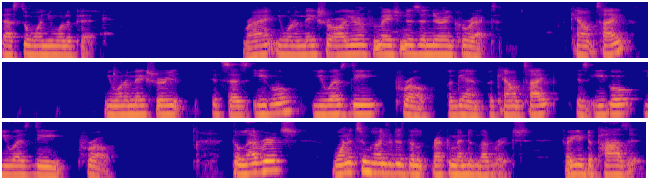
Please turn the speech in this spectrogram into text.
that's the one you want to pick. Right? You want to make sure all your information is in there and correct. Account type. You want to make sure it says Eagle USD Pro. Again, account type is Eagle USD Pro. The leverage, one to 200 is the recommended leverage for your deposit.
